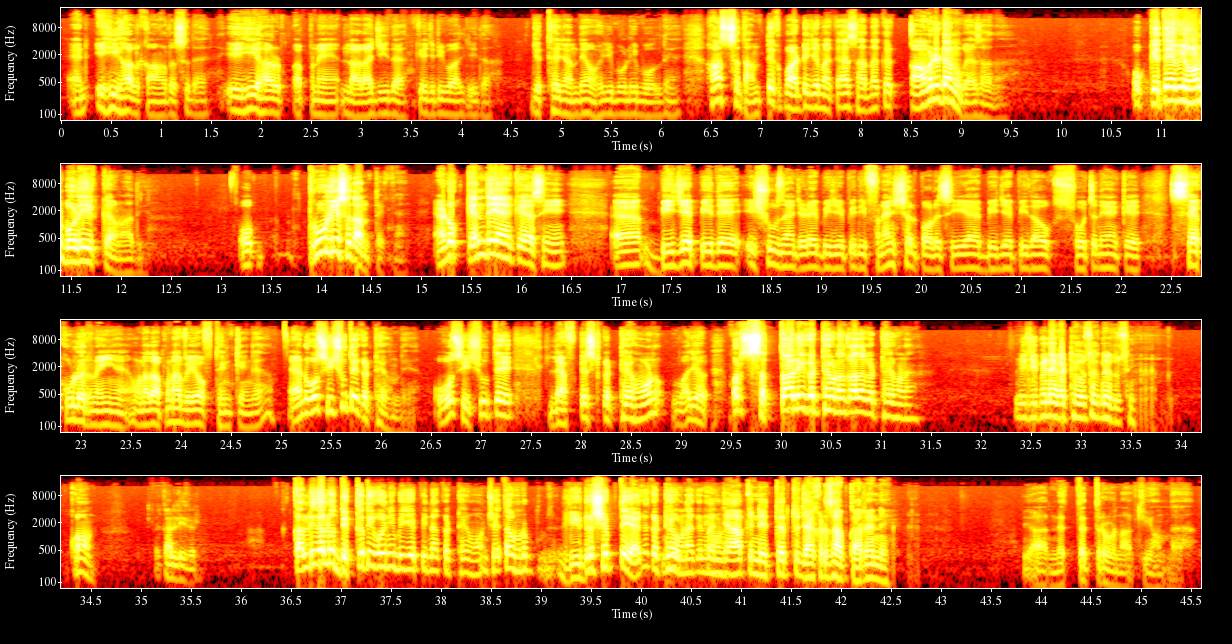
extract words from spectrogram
ਐਂਡ ਇਹੀ ਹਾਲ ਕਾਂਗਰਸ ਦਾ ਇਹੀ ਹਾਲ ਆਪਣੇ ਲਾਲਾ ਜੀ ਦਾ ਕੇਜਰੀਵਾਲ ਜੀ ਦਾ। ਜਿੱਥੇ ਜਾਂਦੇ ਆ, ਉਹੀ ਜੀ ਬੋਲੀ ਬੋਲਦੇ ਆ। ਹਾਂ ਸਿਧਾਂਤਕ ਪਾਰਟੀ ਜੇ ਮੈਂ ਕਹਿ ਸਕਦਾ ਕਿ ਕਾਮਰੇਡਾਂ ਨੂੰ ਕਹਿ ਸਕਦਾ। ਉਹ ਕਿਤੇ ਵੀ ਹੁਣ, ਬੋਲੀ ਇੱਕ ਹੈ ਉਹਨਾਂ ਦੀ। ਉਹ ਟਰੂਲੀ ਸਿਧਾਂਤਕ ਹੈ। ਐਂਡ ਉਹ ਕਹਿੰਦੇ ਆ ਕਿ ਅਸੀਂ ਬੀਜੇਪੀ ਦੇ ਇਸ਼ੂਜ਼ ਹੈ ਜਿਹੜੇ ਬੀਜੇਪੀ ਦੀ ਫਾਈਨੈਂਸ਼ੀਅਲ ਪਾਲਿਸੀ ਹੈ ਬੀਜੇਪੀ ਦਾ ਉਹ ਸੋਚਦੇ ਆ ਕਿ ਸੈਕੂਲਰ ਨਹੀਂ ਹੈ ਉਹਨਾਂ ਦਾ ਆਪਣਾ ਵੇ ਆਫ ਥਿੰਕਿੰਗ ਹੈ। ਐਂਡ ਉਸ ਇਸ਼ੂ ਤੇ ਇਕੱਠੇ ਹੁੰਦੇ ਆ। ਉਸ ਇਸ਼ੂ ਤੇ ਲੈਫਟਿਸਟ ਇਕੱਠੇ ਹੋਣ ਵਜ੍ਹਾ ਪਰ ਸੱਤਾ ਲਈ ਇਕੱਠੇ ਹੋਣਾ ਕਾਹਦਾ ਇਕੱਠੇ ਹੋਣਾ? ਬੀਜੇਪੀ ਨਾਲ ਇਕੱਠੇ ਹੋ ਸਕਦੇ ਤੁਸੀਂ? ਕੌਣ? ਅਕਾਲੀ ਦਲ। ਅਕਾਲੀ ਦਲ ਨੂੰ ਦਿੱਕਤ ਹੀ ਕੋਈ ਨਹੀਂ ਬੀਜੇਪੀ ਨਾਲ ਇਕੱਠੇ ਹੋਣ ਚਾਹੀਦਾ ਹੁਣ ਲੀਡਰਸ਼ਿਪ ਤੇ ਹੈ ਕਿ ਇਕੱਠੇ ਹੋਣਾ ਕਿ ਨਹੀਂ ਪੰਜਾਬ 'ਚ ਨੇਤਰਤਵ ਜਾਖੜ ਸਾਹਿਬ ਕਰ ਰਹੇ ਨੇ। ਯਾਰ ਨੇਤਰਤਵ ਨਾ ਕੀ ਹੁੰਦਾ? ਹੈ?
